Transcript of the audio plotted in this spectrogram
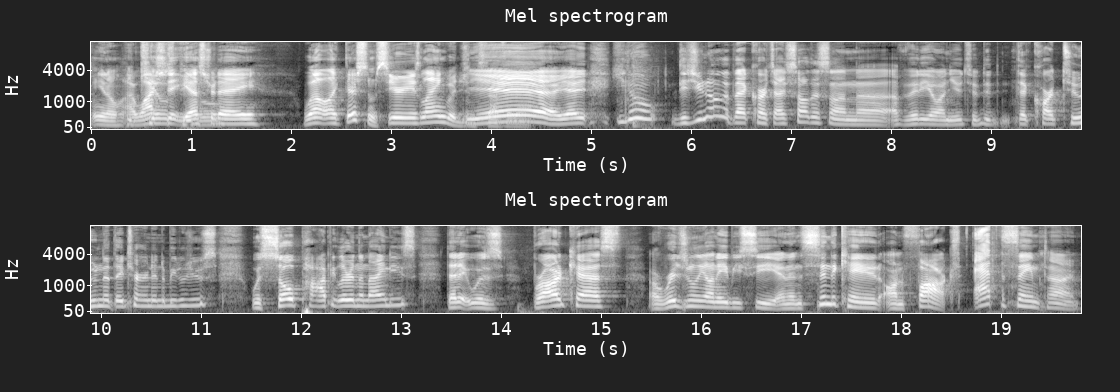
you know, I watched it people. yesterday. Well, like there's some serious language. And stuff in that. Yeah, yeah. You know, did you know that that cartoon? I saw this on uh, a video on YouTube. The, the cartoon that they turned into Beetlejuice was so popular in the '90s that it was broadcast originally on ABC and then syndicated on Fox at the same time.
